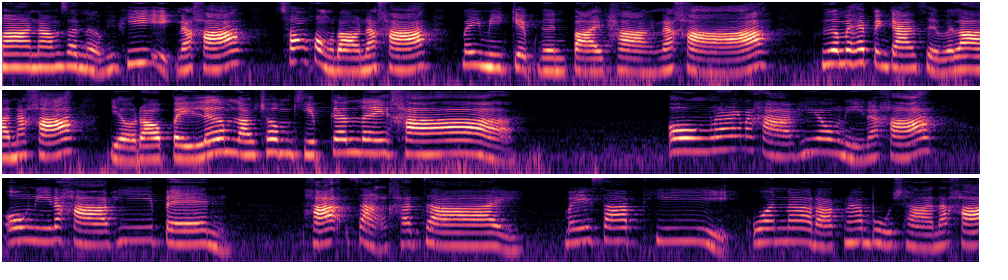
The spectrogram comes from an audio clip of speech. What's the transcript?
มานำเสนอพี่ๆอีกนะคะ ช่องของเรานะคะ ไม่มีเก็บเงินปลายทางนะคะ พื่อไม่ให้เป็นการเสียเวลานะคะ เดี๋ยวเราไปเริ่มรับชมคลิปกันเลยค่ะ องค์แรกนะคะ พี่องค์นี้นะคะ องค์นี้นะคะพี่เป็นพระสังฆจาย ไม่ทราบที่อ้วนน่ารักน่าบูชานะคะ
